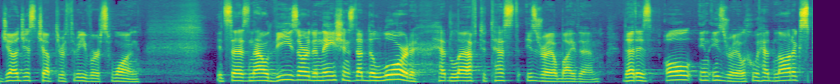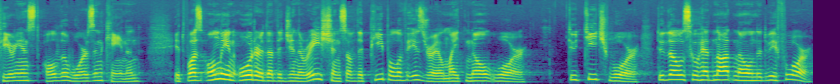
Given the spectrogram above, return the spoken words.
Judges chapter 3, verse 1. It says, Now these are the nations that the Lord had left to test Israel by them. That is, all in Israel who had not experienced all the wars in Canaan. It was only in order that the generations of the people of Israel might know war to teach war to those who had not known it before.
